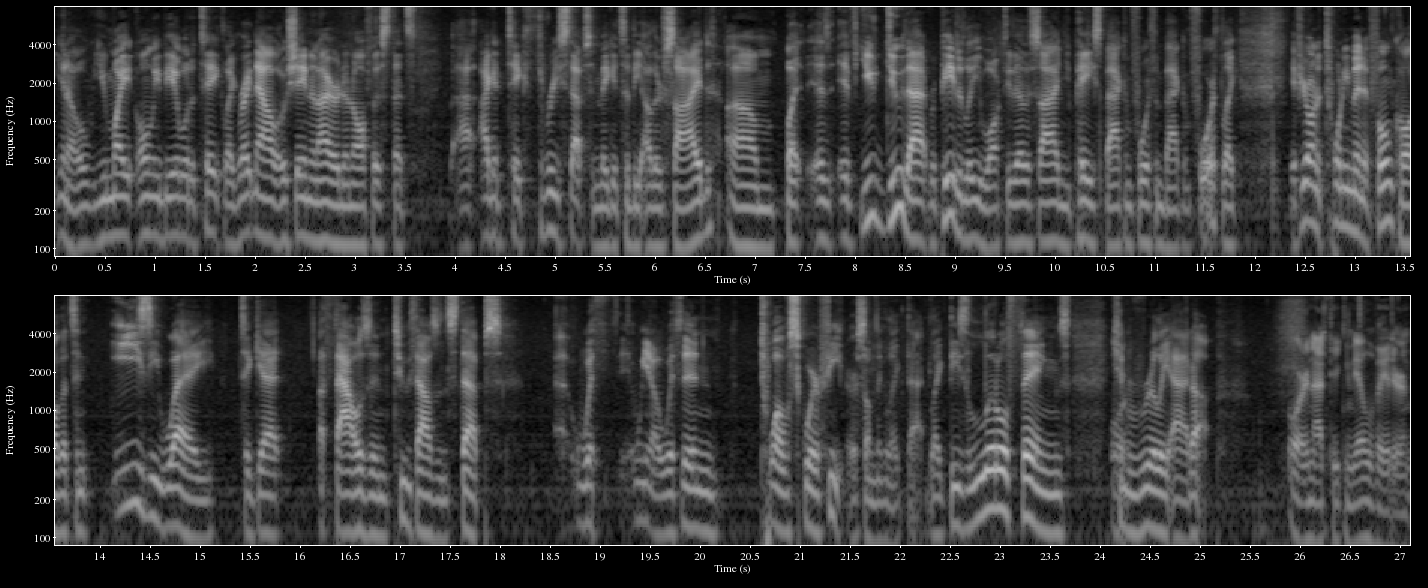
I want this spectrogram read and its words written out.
you know, you might only be able to take, like, right now, Oshane and I are in an office that's I could take three steps and make it to the other side. Um, but as, if you do that repeatedly, you walk to the other side and you pace back and forth and back and forth. Like if you're on a 20 minute phone call, that's an easy way to get a thousand, two thousand steps uh, with you know within 12 square feet or something like that. Like these little things can really add up. Or not taking the elevator and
